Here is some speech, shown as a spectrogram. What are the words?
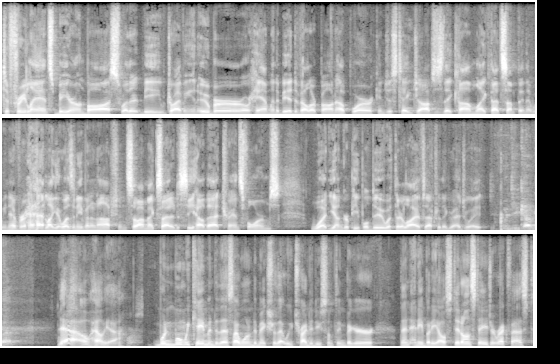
to freelance, be your own boss, whether it be driving an Uber or, hey, I'm going to be a developer on Upwork and just take jobs as they come, like that's something that we never had. Like it wasn't even an option. So I'm excited to see how that transforms what younger people do with their lives after they graduate. Would you come back? Yeah, oh hell yeah. When when we came into this, I wanted to make sure that we tried to do something bigger than anybody else did on stage at RecFest.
